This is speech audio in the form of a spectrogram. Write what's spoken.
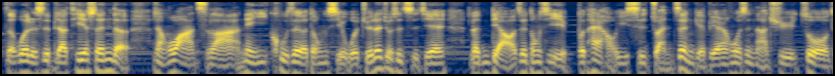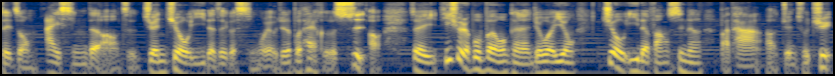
这或者是比较贴身的，像袜子啦、内衣裤这个东西，我觉得就是直接扔掉，这东西也不太好意思转赠给别人，或是拿去做这种爱心的哦，这捐旧衣的这个行为，我觉得不太合适哦。所以 T 恤的。部分我可能就会用旧衣的方式呢，把它啊捐出去。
